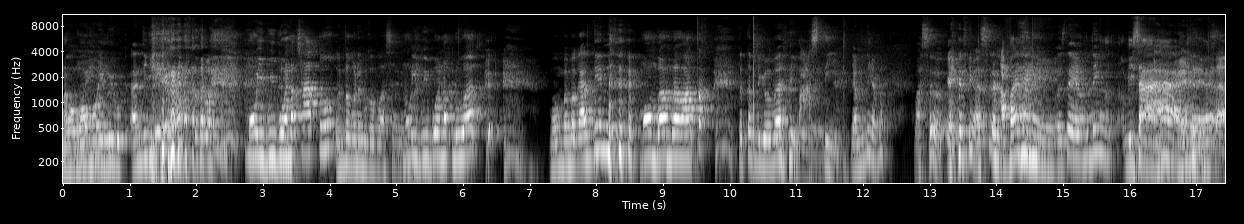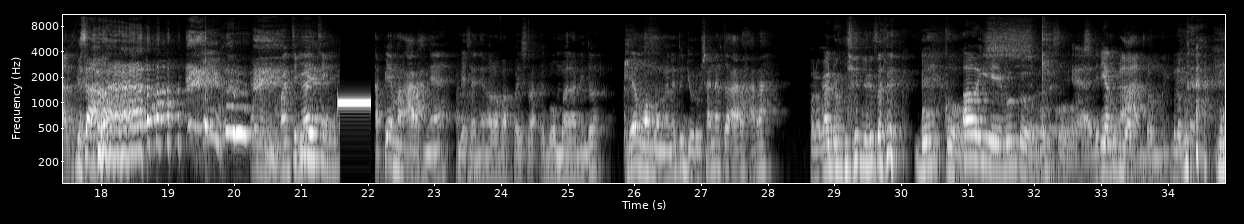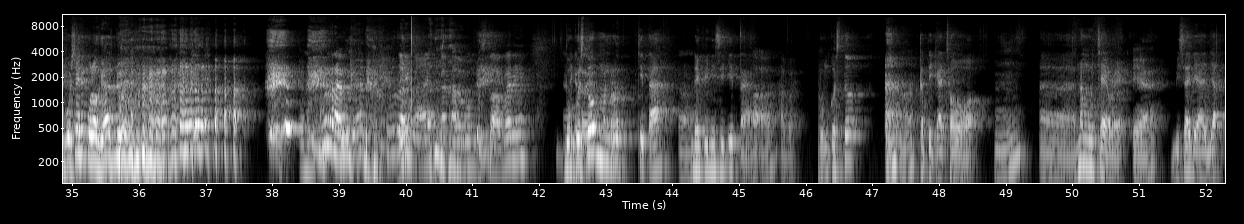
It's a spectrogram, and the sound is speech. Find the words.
Mau mau mau ibu-ibu anjing. mau ibu-ibu anak satu, Untung udah buka puasa. ya. mau ibu-ibu anak dua, mau mbak kantin, mau mbak-mbak warteg, tetap digombalin. pasti. Yang penting apa? Masuk. Yang penting masuk. Apanya nih? Maksudnya yang penting Bisa. Ah, ya. bisa. Bisa. mancing-mancing. Tapi emang arahnya biasanya kalau fuckboy sel- gombalan itu dia ngomongin itu jurusannya ke arah-arah Pulau Gadung jurusannya. bungkus. Oh iya, bungkus. Bungkus. Ya, jadi yang buat Gadung. belum Bungkusnya di Pulau Gadung. emang kurang. kurang, jadi nggak tahu bungkus itu apa nih? Nanti Bungkus kita- tuh menurut kita, Heeh. definisi kita, Heeh, apa? bungkus tuh ketika cowok Hmm, eh, nemu cewek ya. bisa diajak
